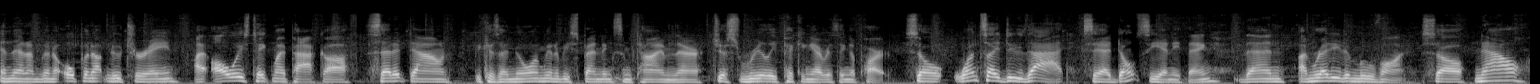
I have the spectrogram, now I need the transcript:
and then I'm gonna open up new terrain, I always take my pack off, set it down, because I know I'm gonna be spending some time there just really picking everything apart. So once I do that, say I don't see anything, then I'm ready to move on. So now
